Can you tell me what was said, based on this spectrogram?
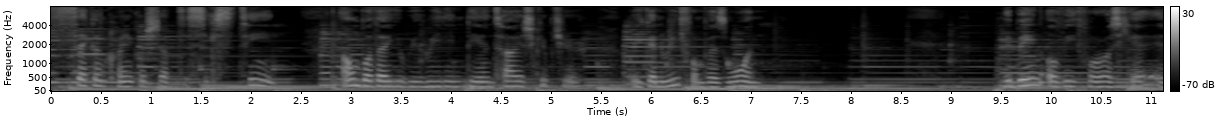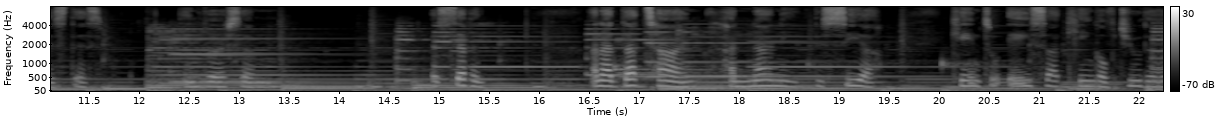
Second Chronicles chapter 16. I won't bother you with reading the entire scripture, but you can read from verse 1 the bane of it for us here is this in verse, um, verse 7. And at that time, Hanani the seer came to Asa, king of Judah,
